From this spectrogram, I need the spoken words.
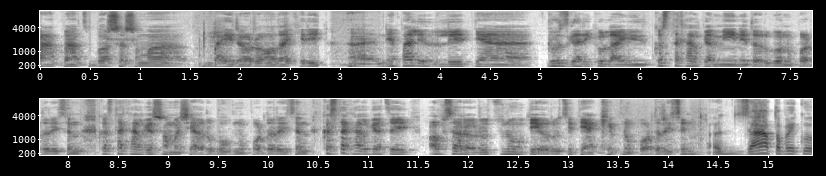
पाँच पाँच वर्षसम्म बाहिर रहँदाखेरि नेपालीहरूले त्यहाँ रोजगारीको लागि कस्ता खालका मिहिनेतहरू गर्नु पर्दो रहेछन्? कस्ता खालका समस्याहरू भोग्नु पर्दो रहेछन्? कस्ता खालका चाहिँ अवसरहरू चुनौतीहरू चाहिँ त्यहाँ खेप्नु पर्दो रहेछ नि जहाँ तपाईँको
